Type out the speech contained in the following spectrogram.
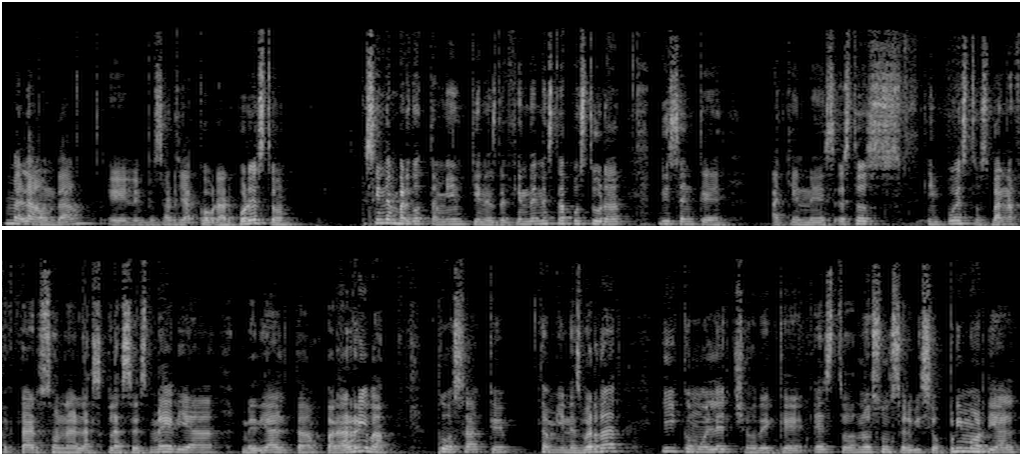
mala onda el empezar ya a cobrar por esto. Sin embargo también quienes defienden esta postura dicen que a quienes estos impuestos van a afectar son a las clases media, media alta, para arriba, cosa que también es verdad. Y como el hecho de que esto no es un servicio primordial,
